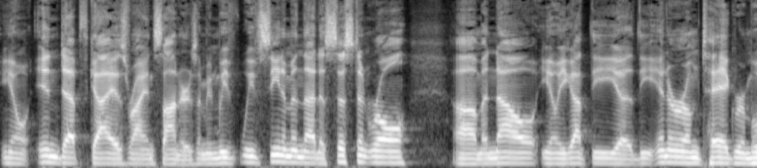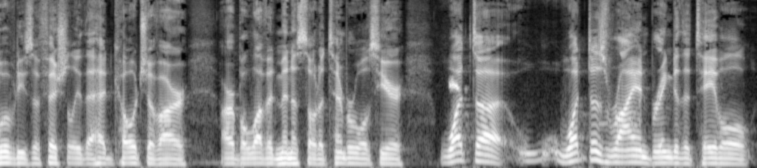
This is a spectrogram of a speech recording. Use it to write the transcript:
you know in depth guy is Ryan Saunders? I mean, we've we've seen him in that assistant role. Um, and now you know you got the uh, the interim tag removed. He's officially the head coach of our our beloved Minnesota Timberwolves here. What uh, what does Ryan bring to the table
